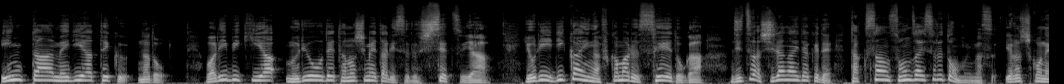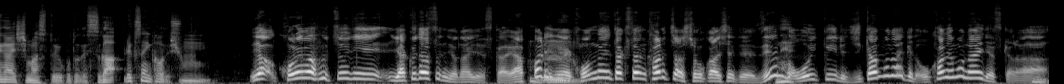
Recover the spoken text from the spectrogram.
インターメディアテクなど割引や無料で楽しめたりする施設やより理解が深まる制度が実は知らないだけでたくさん存在すると思います。よろしくお願いしますということですがレクさんいかがでしょうか、うん。いや、これは普通に役立つんじゃないですか。やっぱりね、うんこんなにたくさんカルチャー紹介してて、全部追い切る時間もないけど、お金もないですから、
